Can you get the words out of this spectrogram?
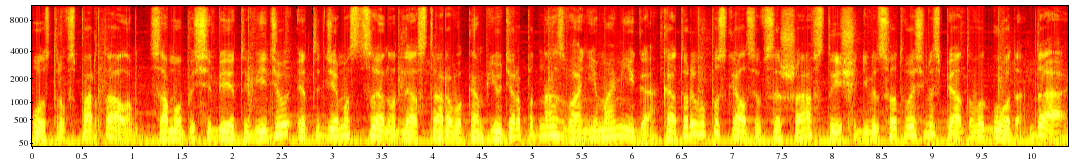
остров с порталом. Само по себе это видео это демо-сцена для старого компьютера под названием Amiga, который выпускался в США США с 1985 года. Да,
